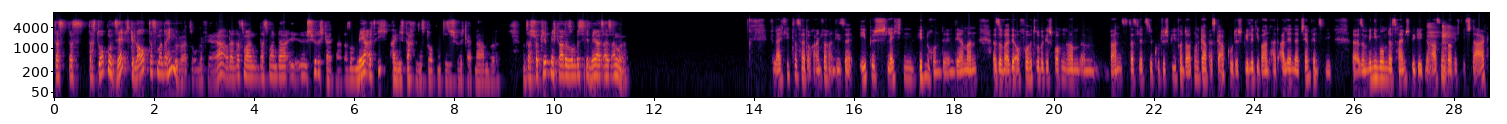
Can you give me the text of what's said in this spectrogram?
dass, dass, dass Dortmund selbst glaubt, dass man da hingehört, so ungefähr, ja, oder dass man, dass man da äh, Schwierigkeiten hat. Also mehr als ich eigentlich dachte, dass Dortmund diese Schwierigkeiten haben würde. Und das schockiert mich gerade so ein bisschen mehr als alles andere. Vielleicht liegt das halt auch einfach an dieser episch schlechten Hinrunde, in der man, also weil wir auch vorher drüber gesprochen haben, ähm, wann es das letzte gute Spiel von Dortmund gab. Es gab gute Spiele, die waren halt alle in der Champions League. Also Minimum das Heimspiel gegen Arsenal war richtig stark.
